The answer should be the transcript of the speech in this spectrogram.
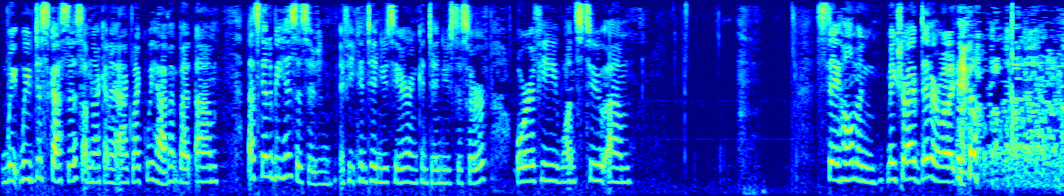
We, we've discussed this. I'm not going to act like we haven't, but um, that's going to be his decision if he continues here and continues to serve, or if he wants to um, stay home and make sure I have dinner when I go.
